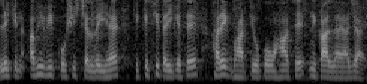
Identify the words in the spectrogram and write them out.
लेकिन अभी भी कोशिश चल रही है कि किसी तरीके से हर एक भारतीयों को वहाँ से निकाल लाया जाए।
